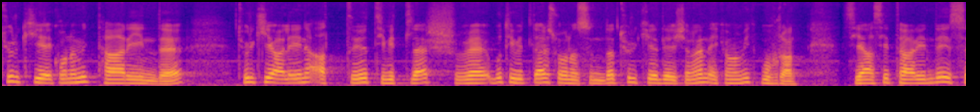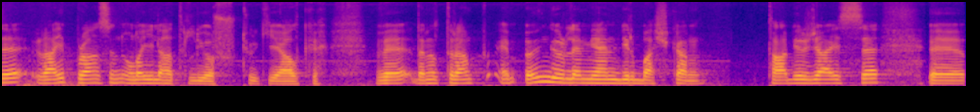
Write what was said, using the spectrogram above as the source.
Türkiye ekonomik tarihinde Türkiye aleyhine attığı tweetler ve bu tweetler sonrasında Türkiye'de yaşanan ekonomik buhran. Siyasi tarihinde ise Rahip Brunson olayıyla hatırlıyor Türkiye halkı. Ve Donald Trump hem öngörülemeyen bir başkan tabiri caizse e,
